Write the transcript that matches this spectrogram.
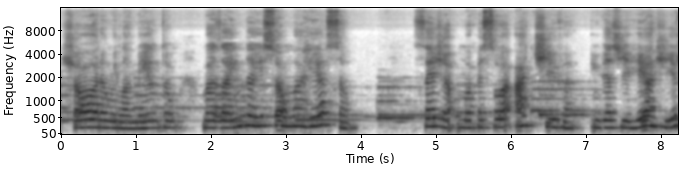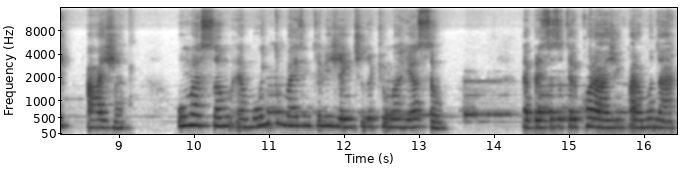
Choram e lamentam, mas ainda isso é uma reação. Seja uma pessoa ativa, em vez de reagir, haja. Uma ação é muito mais inteligente do que uma reação. É preciso ter coragem para mudar.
